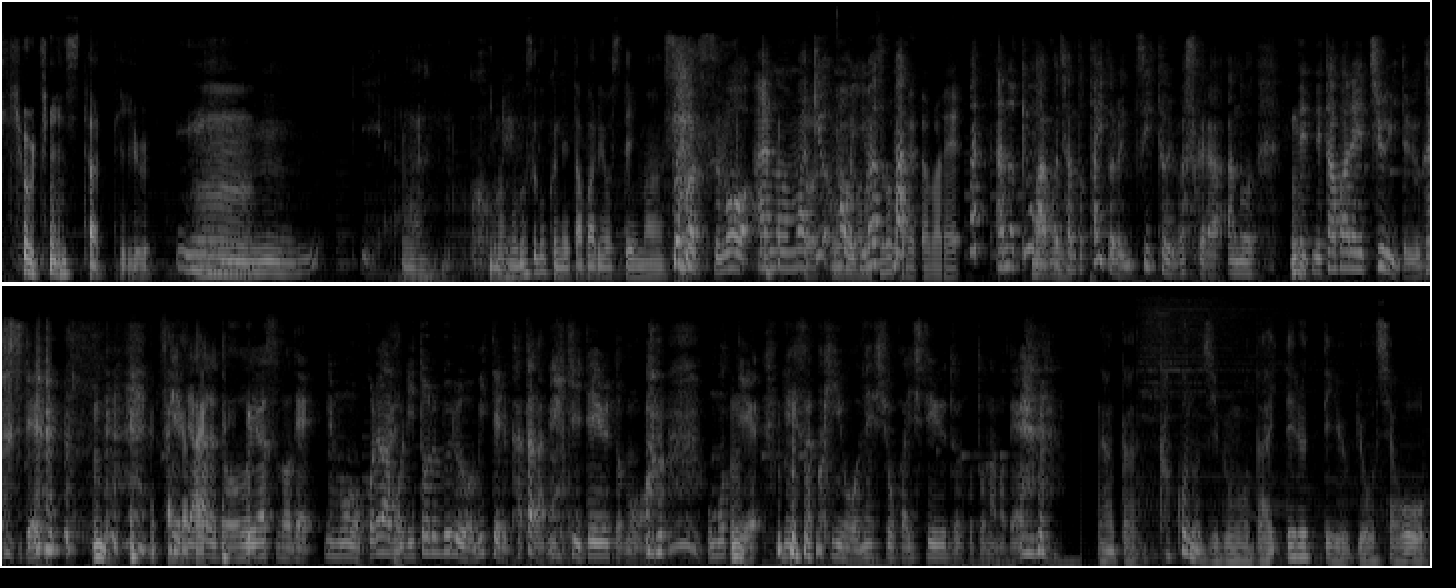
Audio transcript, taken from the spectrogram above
表現したっていう。うん。うん。今れ。ものすごくネタバレをしています。そうっすもうあのまあ今日もう今すごくまあネタバレ。まあの今日はもうちゃんとタイトルについておりますから、あのうん。ねネタバレ注意という形でうん。つけてあると思いますので、でもうこれはもうリトルブルーを見てる方がね、聞いているともう思って、ね作品をね、紹介しているということなので。なんか過去の自分を抱いてるっていう描写を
